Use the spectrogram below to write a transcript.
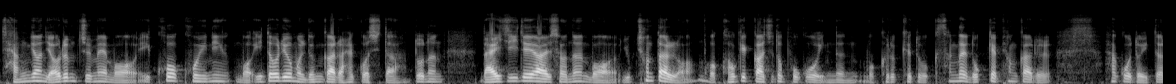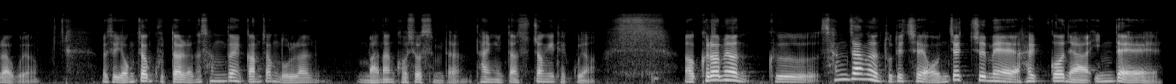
작년 여름쯤에 뭐 이 코어 코인이 뭐 이더리움을 능가를 할 것이다. 또는 나이지리아에서는 뭐 6천 달러 뭐 거기까지도 보고 있는 뭐 그렇게도 상당히 높게 평가를 하고도 있더라고요. 그래서 0.9달러는 상당히 깜짝 놀랄 만한 것이었습니다. 다행히 일단 수정이 됐고요. 어, 그러면 그 상장은 도대체 언제쯤에 할 거냐인데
